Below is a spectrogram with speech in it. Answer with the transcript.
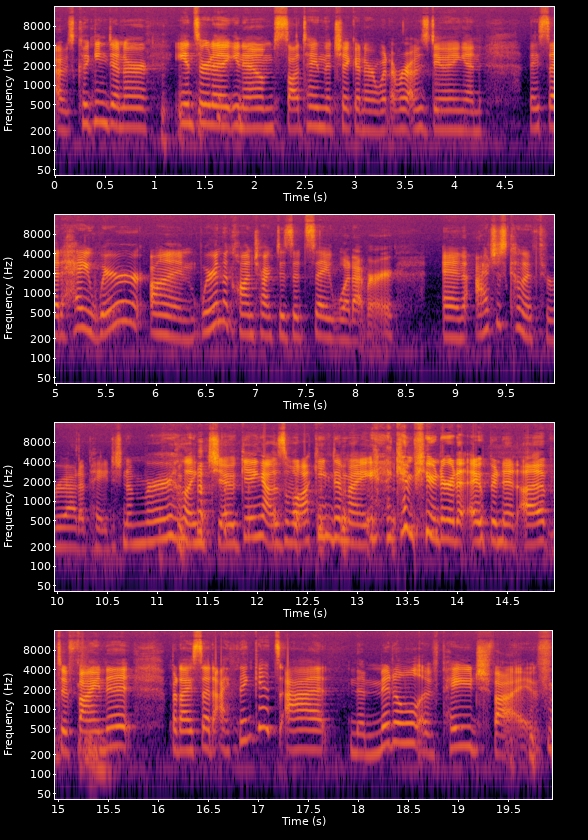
I was cooking dinner, answered it, you know, I'm sautéing the chicken or whatever I was doing and they said, "Hey, where um where in the contract does it say whatever?" And I just kind of threw out a page number, like joking. I was walking to my computer to open it up to find mm-hmm. it. But I said, I think it's at the middle of page five.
